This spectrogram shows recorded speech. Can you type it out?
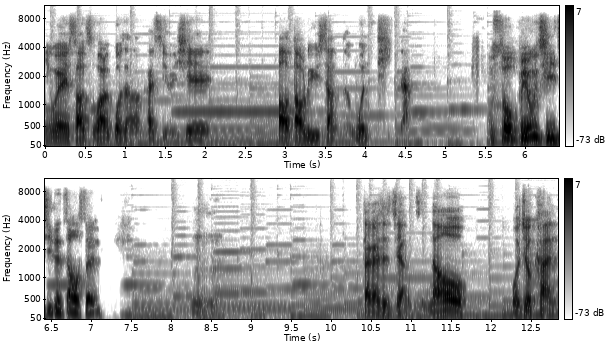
因为少子化的过程中开始有一些报道率上的问题啊。无所不用其极的招生，嗯，大概是这样子。然后我就看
